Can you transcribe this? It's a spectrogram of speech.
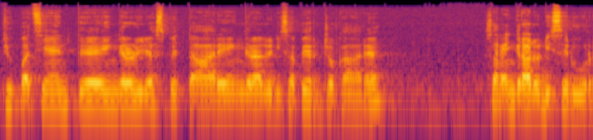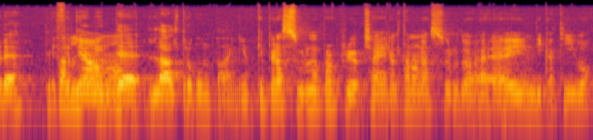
più paziente, in grado di aspettare, in grado di saper giocare, sarà in grado di sedurre che effettivamente parliamo, l'altro compagno. Che per assurdo proprio, cioè in realtà non è assurdo, è, è indicativo.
